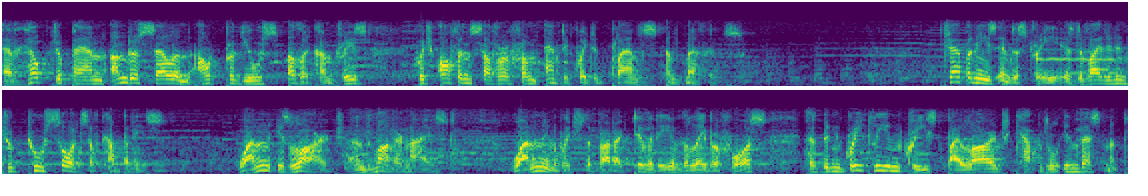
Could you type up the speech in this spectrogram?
have helped Japan undersell and outproduce other countries which often suffer from antiquated plants and methods. Japanese industry is divided into two sorts of companies. One is large and modernized, one in which the productivity of the labor force has been greatly increased by large capital investment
